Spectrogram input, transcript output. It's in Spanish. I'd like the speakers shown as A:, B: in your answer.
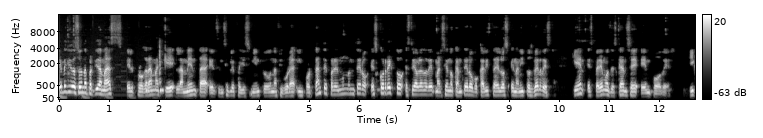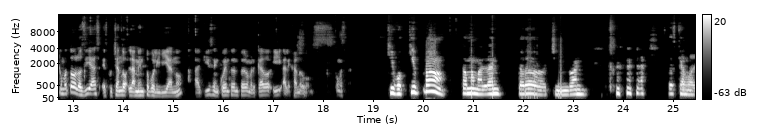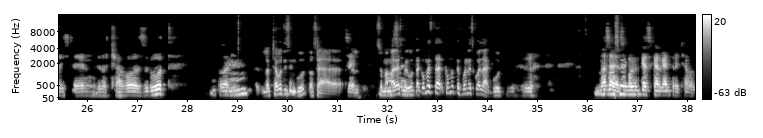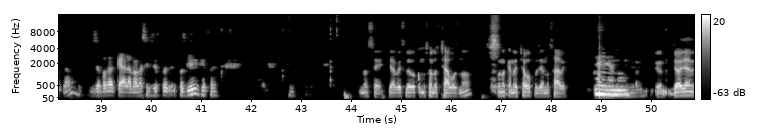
A: Bienvenidos a una partida más, el programa que lamenta el sensible fallecimiento de una figura importante para el mundo entero. Es correcto, estoy hablando de Marciano Cantero, vocalista de los Enanitos Verdes, quien esperemos descanse en poder. Y como todos los días, escuchando Lamento Boliviano, aquí se encuentran Pedro Mercado y Alejandro Gómez. ¿Cómo están?
B: Kibo Kibo, toma malán, todo chingón.
C: Como dicen los chavos, good.
A: Todavía. Los chavos dicen good, o sea, su mamá les pregunta, ¿cómo, está, ¿cómo te fue en la escuela? Good.
C: No, sé, supongo que es carga entre chavos, ¿no? Supongo que a la mamá se le dice, pues, pues bien, jefa.
A: No sé, ya ves luego cómo son los chavos, ¿no? Uno que no es chavo, pues ya no sabe.
B: ya no.
A: Yo ya,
